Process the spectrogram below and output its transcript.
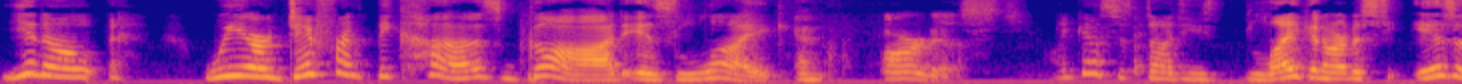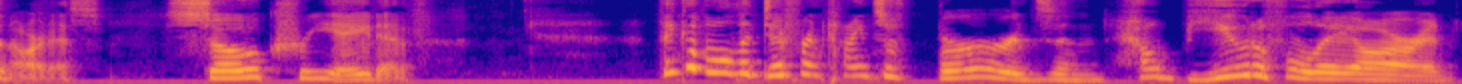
You know, we are different because God is like an artist. I guess it's not he's like an artist, he is an artist. So creative. think of all the different kinds of birds and how beautiful they are and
